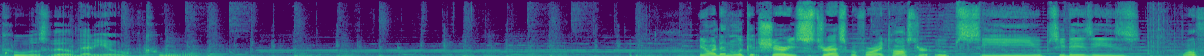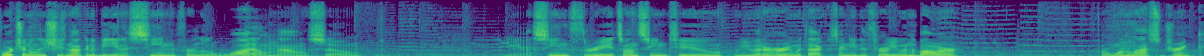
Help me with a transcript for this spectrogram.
Coolsville, daddy-o. Cool. You know, I didn't look at Sherry's stress before I tossed her oopsie, oopsie daisies. Well, fortunately, she's not going to be in a scene for a little while now, so... Yeah, scene 3, it's on scene 2. Well, you better hurry with that, because I need to throw you in the bar. For one last drink.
